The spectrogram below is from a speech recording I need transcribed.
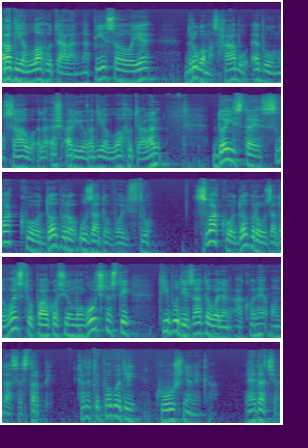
radijallahu ta'ala napisao je drugom ashabu Ebu Musa'u el-Eš'ariju radijallahu ta'ala doista je svako dobro u zadovoljstvu. Svako dobro u zadovoljstvu, pa ako si u mogućnosti, ti budi zadovoljan, ako ne, onda se strpi. Kada te pogodi kušnja neka, nedaća,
